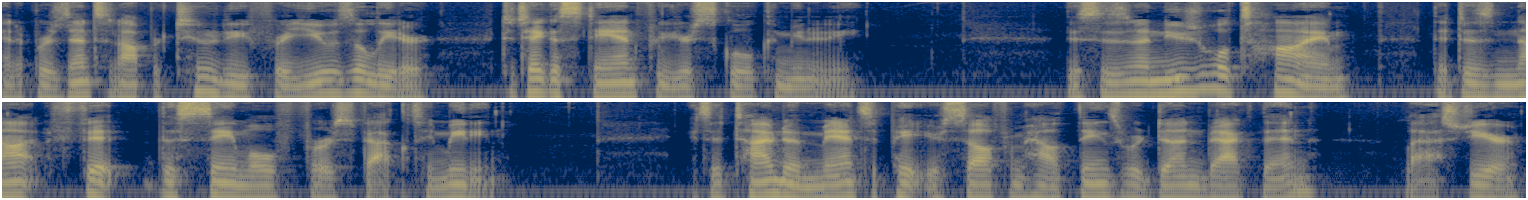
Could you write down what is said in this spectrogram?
and it presents an opportunity for you as a leader to take a stand for your school community. This is an unusual time that does not fit the same old first faculty meeting. It's a time to emancipate yourself from how things were done back then, last year,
